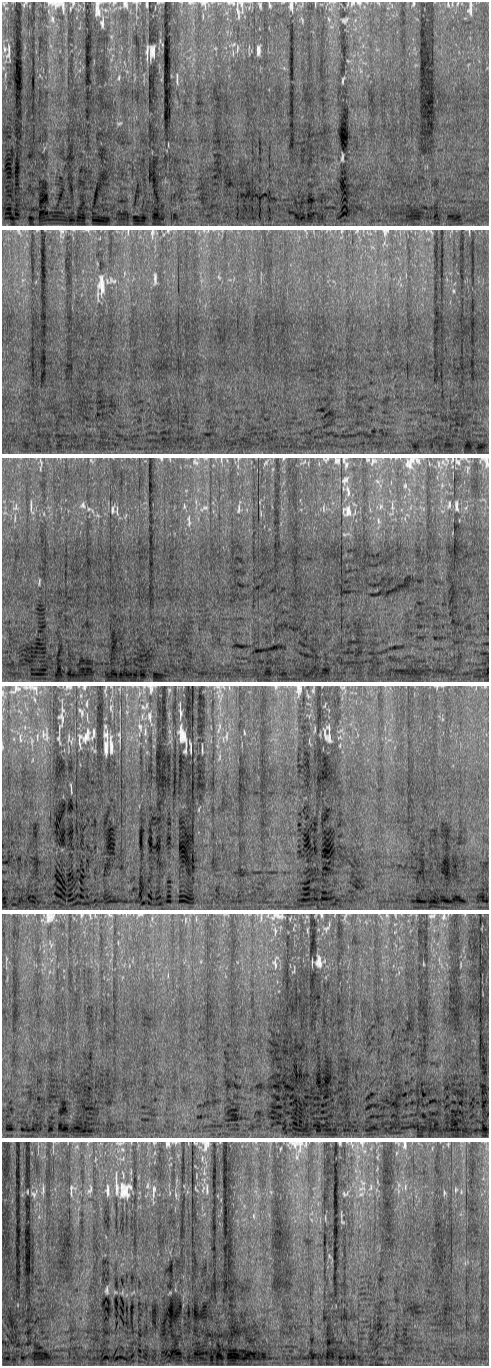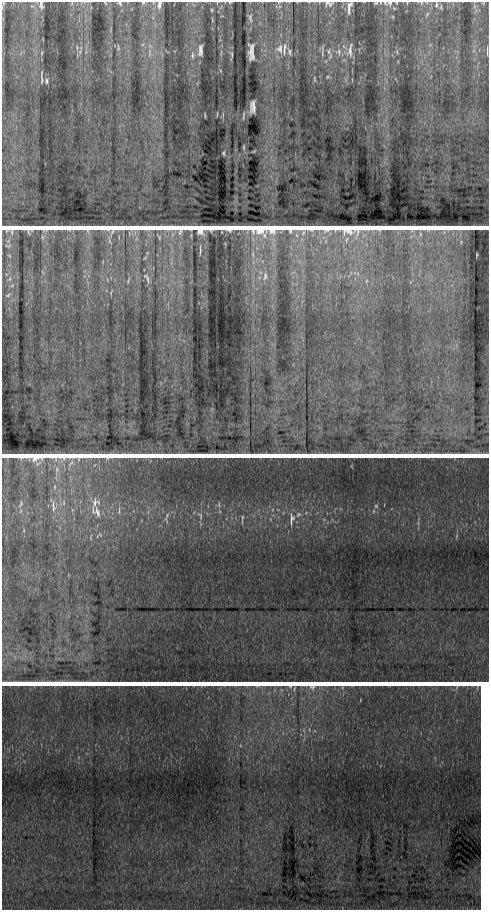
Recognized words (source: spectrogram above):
It's, it's buy one get one free. Uh, three wick candles today. so we're about to yep. find something or two somethings. Oh, what's this one? This smells good. For real. Black cherry Merlot. It may be a little bit too too much for me down now. Low key, I might. No, man, we don't need the same. I'm putting this upstairs. You want the same? I mean, we gonna be like, I'm on the first floor, you on the what, third floor with it? This one on the second. I just feel like mahogany table would be so strong. We, we need to get something different. We always get that one. That's what I'm saying. Yeah, I wanna. I, I'm trying to switch it up. You don't want to try a Christmas smell? I mean, we can, but I, we have to go through them because I don't know what they all smell like. Two citrus. I actually want to. Hey,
